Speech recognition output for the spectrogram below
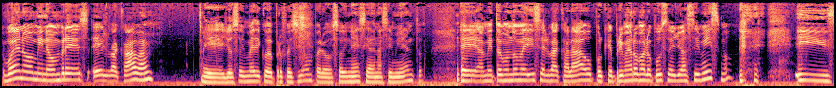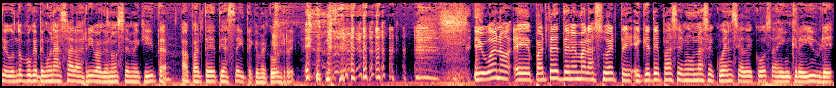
Bueno, mi nombre es Elba Cava. Eh, yo soy médico de profesión, pero soy necia de nacimiento. Eh, a mí todo el mundo me dice el bacalao porque primero me lo puse yo a sí mismo y segundo porque tengo una sal arriba que no se me quita, aparte de este aceite que me corre. Y bueno, eh, parte de tener mala suerte es que te pasen una secuencia de cosas increíbles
